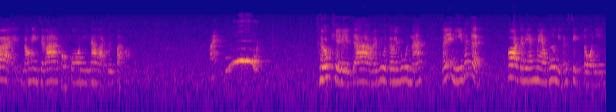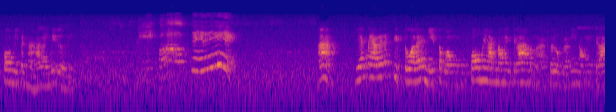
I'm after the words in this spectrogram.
ว่าน้องเองเจล่าของโป้นี่น่ารักหรือเปล่า ไม่พูด โอเคจ้าไม่พูดก็ไม่พูดนะ แล้วอย่างนี้ถ้าเกิด พ่อจะเลี้ยงแมวเพิ่มอีกตั้งสิบตัวนี้โป้มีปัญหาอะไรไม่เอ่ยปีโป้สิอะเลี้ยงแมวได้ตั้งสิบตัวแล้วอย่างนี้ตกลงโป้ไม่รักน้องแองเจล่าบ้างเหรอสรุปแล้วนี่น้องแองเจล่า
